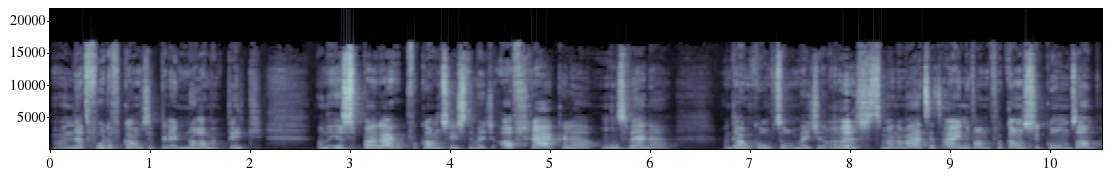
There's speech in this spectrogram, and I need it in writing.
net voor de vakantie hebt een enorme piek. Dan de eerste paar dagen op vakantie is het een beetje afschakelen, ontwennen. En dan komt er een beetje rust. Maar naarmate het einde van de vakantie komt, dan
